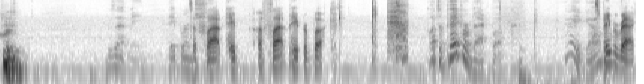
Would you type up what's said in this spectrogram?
Hmm. What does that mean? Paper and It's a sheet. flat paper. A flat paper book. Oh, it's a paperback book. There you go. It's paperback.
